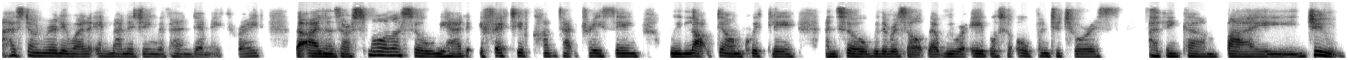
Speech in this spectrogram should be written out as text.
has done really well in managing the pandemic, right? The islands are smaller, so we had effective contact tracing. We locked down quickly. And so, with the result that we were able to open to tourists, I think um, by June.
